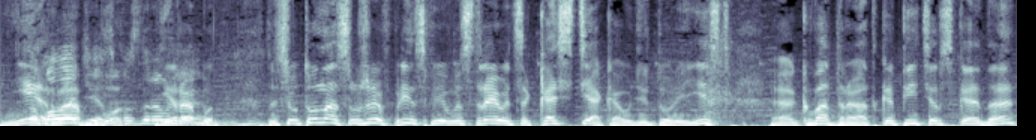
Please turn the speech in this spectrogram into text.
Не, Да молодец, работ- не работает. То есть вот у нас уже, в принципе, выстраивается костяк аудитории. Есть э, квадратка питерская, да?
